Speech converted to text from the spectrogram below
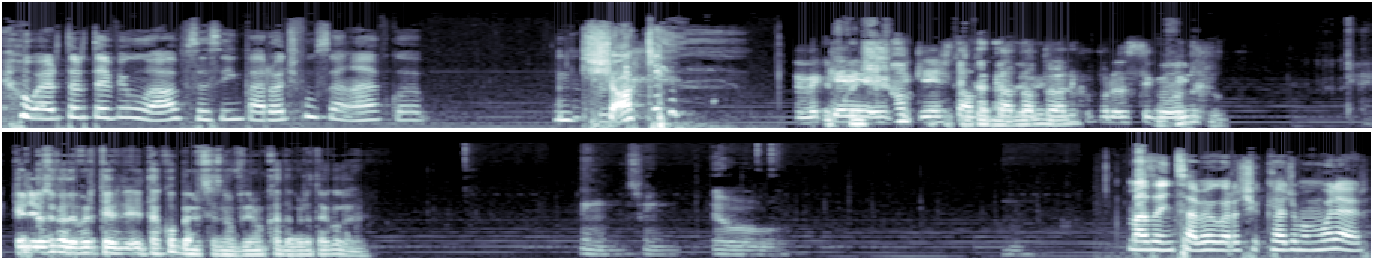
O Arthur teve um lapso, assim, parou de funcionar, ficou em choque. Você vê que Ele em ele, a gente com o tava cadáver, catatônico por um segundo. Aliás, o cadáver ele, tá coberto, vocês não viram o cadáver até agora. Sim, sim. Eu. Mas a gente sabe agora que é de uma mulher.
